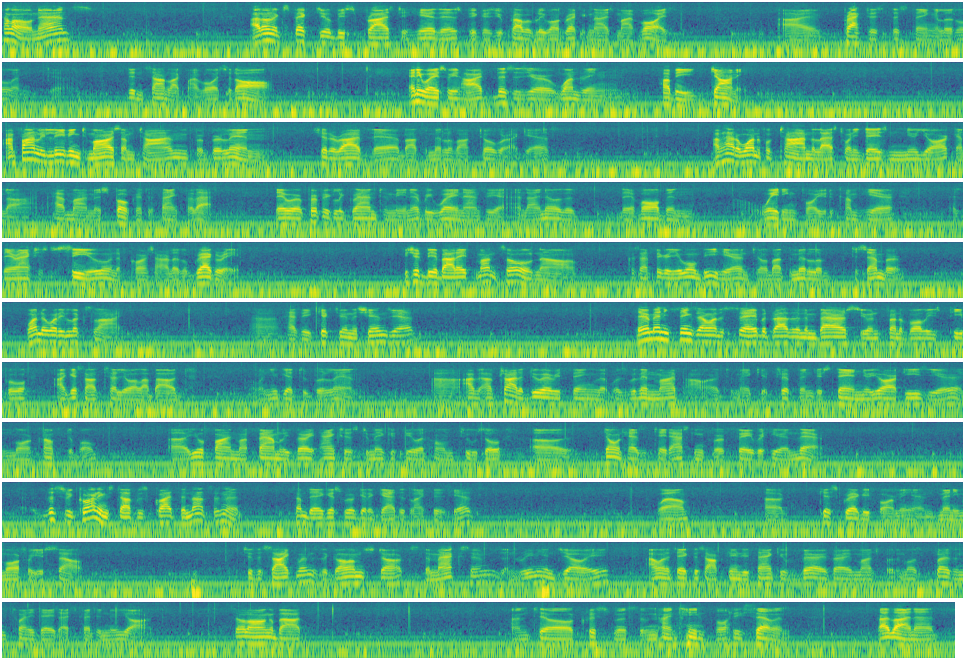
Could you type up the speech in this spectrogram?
Hello, Nance. I don't expect you'll be surprised to hear this because you probably won't recognize my voice. I practiced this thing a little and uh, didn't sound like my voice at all. Anyway, sweetheart, this is your wondering hubby, Johnny. I'm finally leaving tomorrow sometime for Berlin. Should arrive there about the middle of October, I guess. I've had a wonderful time the last 20 days in New York, and I have my Miss Spoka to thank for that. They were perfectly grand to me in every way, Nancy, and I know that they have all been uh, waiting for you to come here, as they're anxious to see you, and of course our little Gregory. He should be about eight months old now, because I figure you won't be here until about the middle of December. Wonder what he looks like. Uh, has he kicked you in the shins yet? There are many things I want to say, but rather than embarrass you in front of all these people, I guess I'll tell you all about when you get to Berlin. Uh, I've, I've tried to do everything that was within my power to make your trip and your stay in New York easier and more comfortable. Uh, you'll find my family very anxious to make you feel at home, too, so uh, don't hesitate asking for a favor here and there. This recording stuff is quite the nuts, isn't it? Someday I guess we'll get a gadget like this, yes? Well, uh, kiss Greggy for me, and many more for yourself. To the Sykemans, the Gullumstocks, the Maxims, and Renee and Joey, I want to take this opportunity to thank you very, very much for the most pleasant 20 days I spent in New York. So long about until Christmas of 1947. Bye-bye, Nance.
